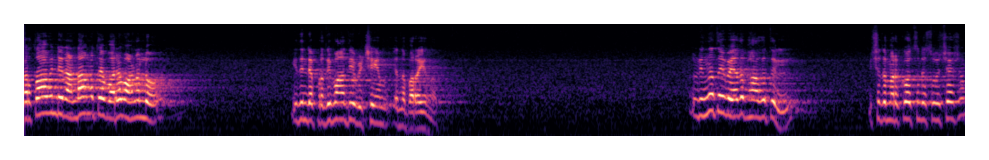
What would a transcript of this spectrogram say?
കർത്താവിന്റെ രണ്ടാമത്തെ വരവാണല്ലോ ഇതിന്റെ പ്രതിപാദ്യ വിഷയം എന്ന് പറയുന്നത്. ഇന്നത്തെ വേദഭാഗത്തിൽ വിശുദ്ധ മർക്കോസിന്റെ സുവിശേഷം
